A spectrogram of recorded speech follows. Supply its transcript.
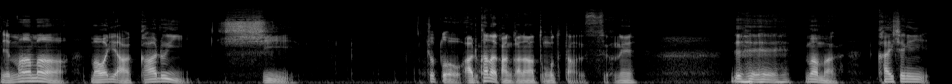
でまあまあ周り明るいしちょっと歩かなあかんかなと思ってたんですよね。でまあまあ会社に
